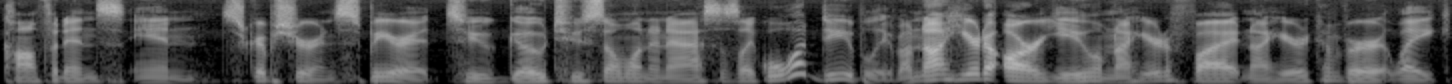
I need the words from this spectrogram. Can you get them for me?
confidence in scripture and spirit to go to someone and ask is like well what do you believe? I'm not here to argue. I'm not here to fight. I'm not here to convert. Like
